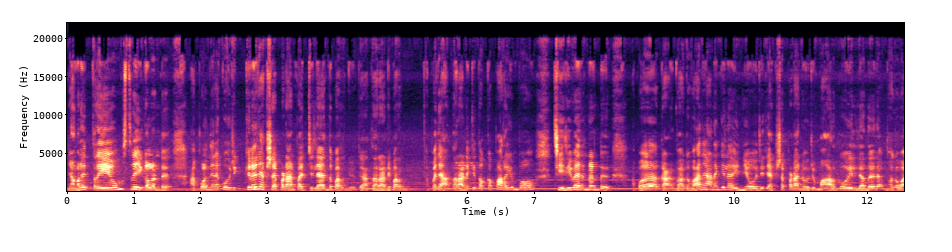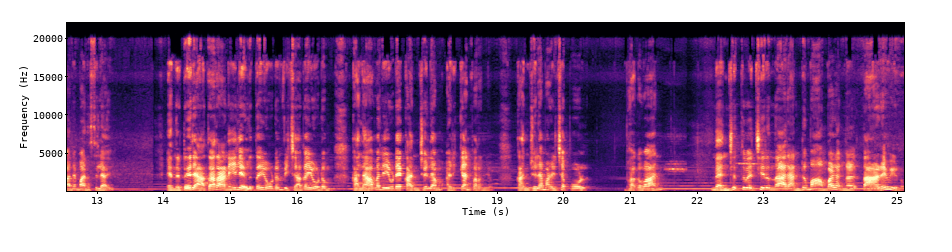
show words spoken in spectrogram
ഞങ്ങൾ ഇത്രയും സ്ത്രീകളുണ്ട്. അപ്പോൾ നിനക്ക് ഒരിക്കലും രക്ഷപ്പെടാൻ പറ്റില്ല എന്ന് പറഞ്ഞു. രാധാറാണി പറഞ്ഞു. അപ്പോൾ രാധാറാണിക്ക് ഇതൊക്കെ പറയുമ്പോൾ ചിരി വരുന്നുണ്ട്. അപ്പോൾ ഭഗവാനാണെങ്കിലോ ഇനി ഒരു രക്ഷപ്പെടാൻ ഒരു മാർഗവും ഇല്ലെന്ന് ഭഗവാനെ മനസ്സിലായി. എന്നിട്ട് രാധാറാണി ലളിതയോടും വിശാഖയോടും കലാവലയുടെ കഞ്ചുലം അഴിക്കാൻ പറഞ്ഞു. കഞ്ചുലം അഴിച്ചപ്പോൾ ഭഗവാൻ നെഞ്ചത്ത് വെച്ചിരുന്ന രണ്ട് മാമ്പഴങ്ങൾ താഴെ വീണു.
